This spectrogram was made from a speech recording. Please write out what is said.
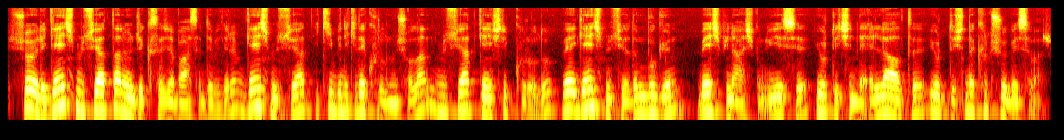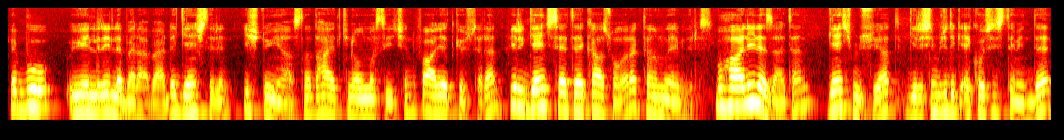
şöyle Genç Müsiyat'tan önce kısaca bahsedebilirim. Genç Müsiyat 2002'de kurulmuş olan Müsiyat Gençlik Kurulu ve Genç Müsiyat'ın bugün 5000 aşkın üyesi, yurt içinde 56, yurt dışında 40 şubesi var. Ve bu üyeleriyle beraber de gençlerin iş dünyasında daha etkin olması için faaliyet gösteren bir genç STK'sı olarak tanımlayabiliriz. Bu haliyle zaten Genç Müsiyat girişimcilik ekosisteminde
